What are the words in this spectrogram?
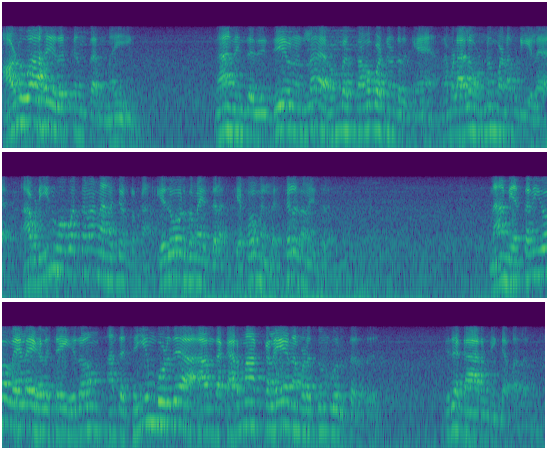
அணுவாக இருக்கும் தன்மை. நான் இந்த ஜீவனம்ல ரொம்ப சிரமப்பட்டு இருக்கேன். நம்மளால ஒன்றும் பண்ண முடியல. அப்படின்னு ஒவ்வொருத்தரும் நினைச்சுட்டு இருக்கான். ஏதோ ஒரு சமயத்துல. எப்பவும் இல்லை. சில சமயத்துல. நாம் எத்தனையோ வேலைகளை செய்கிறோம். அந்த செய்யும் பொழுது அந்த கர்மாக்களையே நம்மளை துன்புறுத்துறது. இது கார்மிக பலம்.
